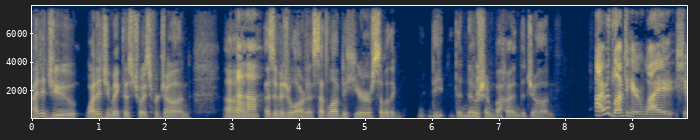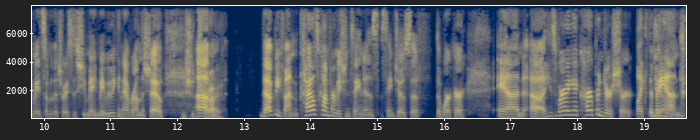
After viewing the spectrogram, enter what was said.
why did you why did you make this choice for John um, uh-huh. as a visual artist?" I'd love to hear some of the the the notion behind the John. I would love to hear why she made some of the choices she made. Maybe we can have her on the show. We should try. Um, that would be fun. Kyle's confirmation saint is Saint Joseph, the worker, and uh, he's wearing a carpenter shirt, like the yeah. band.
